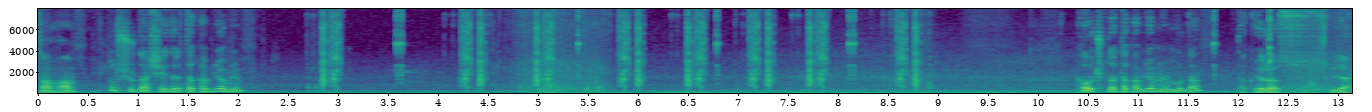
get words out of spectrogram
Tamam. Dur şuradan şeyleri takabiliyor muyum? Kauçukla takabiliyor muyum buradan? Takıyoruz. Güzel.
